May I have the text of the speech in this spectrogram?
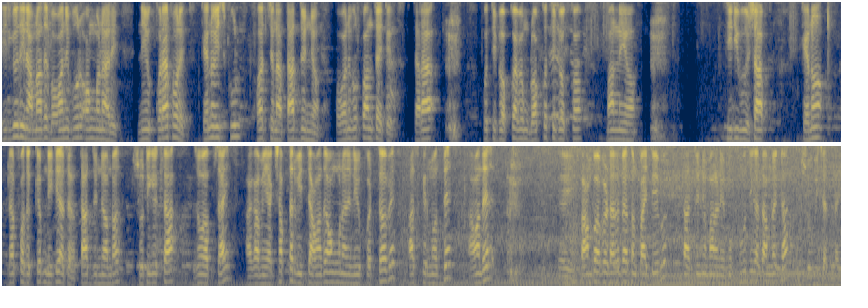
দীর্ঘদিন আমাদের ভবানীপুর অঙ্গনারী নিয়োগ করার পরে কেন স্কুল হচ্ছে না? তার জন্য ভবানীপুর পঞ্চায়েতের যারা কর্তৃপক্ষ এবং ব্লক কর্তৃপক্ষ মাননীয় সিডিপি সাহেব কেন এটা পদক্ষেপ নিতে আছে না, তার জন্য আমরা সঠিক একটা জবাব চাই। আগামী এক সপ্তাহের ভিত্তিতে আমাদের অঙ্গনারী নিয়োগ করতে হবে। আজকের মধ্যে আমাদের এই পাম্প অপারেটারের বেতন পাইতে হইব। তার জন্য মাননীয় মুখ্যমন্ত্রীর কাছে আমরা একটা সুবিচার চাই।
